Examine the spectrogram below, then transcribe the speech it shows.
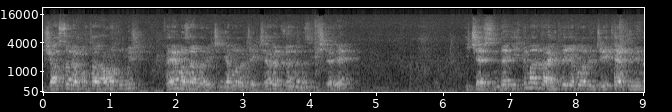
şahsa ve muhtara anlatılmış kaya mazarları için yapılabilecek çevre düzenlemesi işleri içerisinde ihtimal dahilinde yapılabileceği telkininde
